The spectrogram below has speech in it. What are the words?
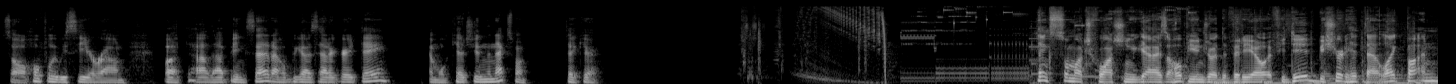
So hopefully we see you around. But uh, that being said, I hope you guys had a great day, and we'll catch you in the next one. Take care. Thanks so much for watching you guys. I hope you enjoyed the video. If you did, be sure to hit that like button.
